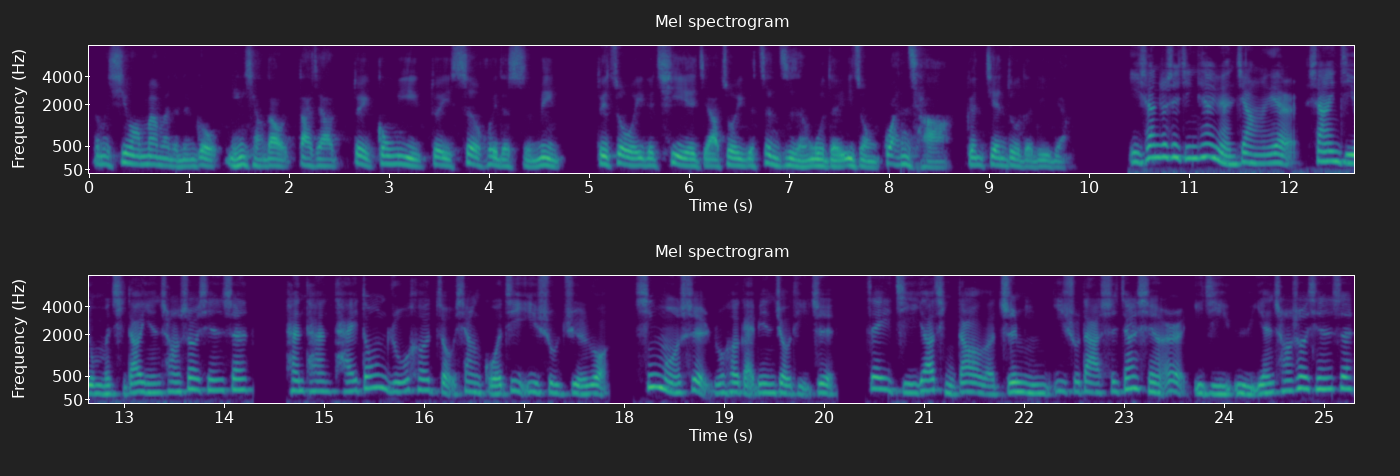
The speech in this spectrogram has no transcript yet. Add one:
那么希望慢慢的能够影响到大家对公益、对社会的使命、对作为一个企业家、作为一个政治人物的一种观察跟监督的力量。以上就是今天的远见 air。上一集我们请到严长寿先生。谈谈台东如何走向国际艺术聚落，新模式如何改变旧体制。这一集邀请到了知名艺术大师江贤二，以及与严长寿先生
